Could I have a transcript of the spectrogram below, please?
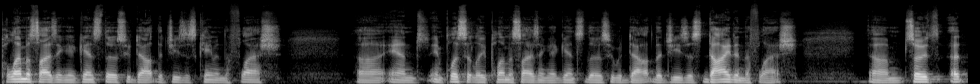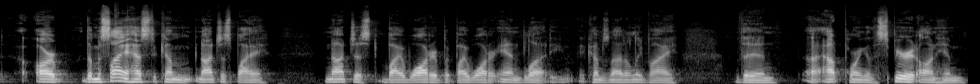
polemicizing against those who doubt that Jesus came in the flesh uh, and implicitly polemicizing against those who would doubt that Jesus died in the flesh. Um, so uh, our the Messiah has to come not just by not just by water, but by water and blood. It comes not only by the uh, outpouring of the Spirit on him,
